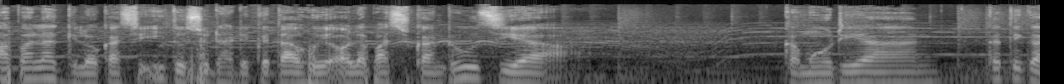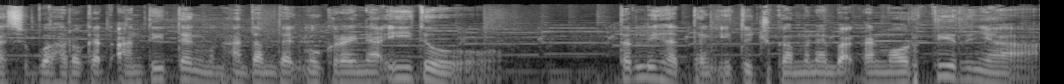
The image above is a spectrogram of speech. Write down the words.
apalagi lokasi itu sudah diketahui oleh pasukan Rusia. Kemudian, ketika sebuah roket anti-tank menghantam tank Ukraina itu, terlihat tank itu juga menembakkan mortirnya.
